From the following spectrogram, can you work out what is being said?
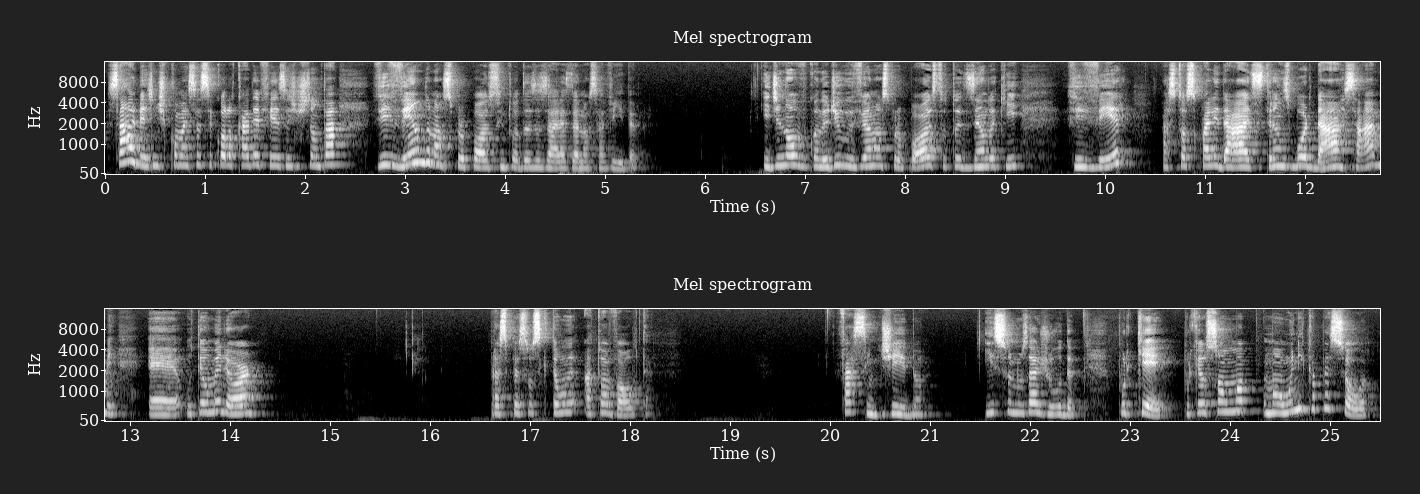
sabe, a gente começa a se colocar defesa, a gente não tá vivendo nosso propósito em todas as áreas da nossa vida. E de novo, quando eu digo viver o nosso propósito, eu tô dizendo aqui viver as tuas qualidades, transbordar, sabe? É, o teu melhor para as pessoas que estão à tua volta. Faz sentido? Isso nos ajuda. Por quê? Porque eu sou uma, uma única pessoa.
